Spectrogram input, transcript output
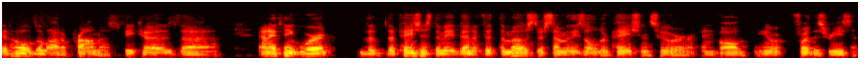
it holds a lot of promise because, uh, and I think we're the, the patients that may benefit the most are some of these older patients who are involved, you know, for this reason.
